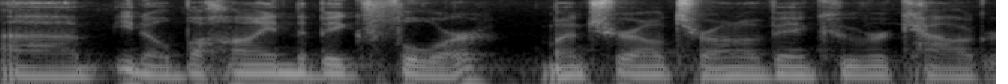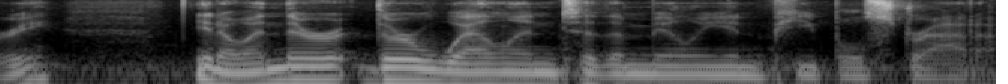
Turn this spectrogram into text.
um, you know, behind the big four Montreal, Toronto, Vancouver, Calgary, you know, and they're, they're well into the million people strata.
